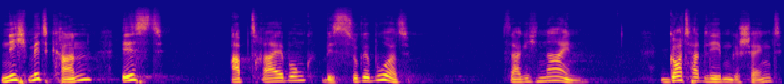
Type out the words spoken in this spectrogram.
nicht mit kann, ist Abtreibung bis zur Geburt sage ich nein. Gott hat Leben geschenkt.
